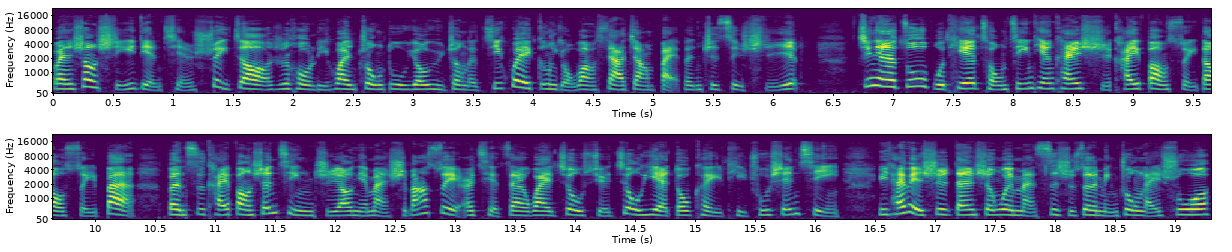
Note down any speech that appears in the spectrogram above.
晚上十一点前睡觉，日后罹患重度忧郁症的机会更有望下降百分之四十。今年的租屋补贴从今天开始开放，随到随办。本次开放申请，只要年满十八岁，而且在外就学就业都可以提出申请。以台北市单身未满四十岁的民众来说，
